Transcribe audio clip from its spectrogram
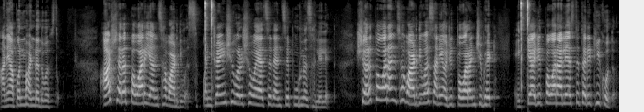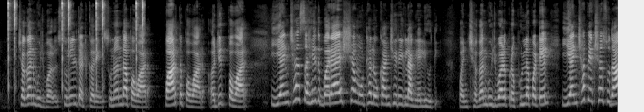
आणि आपण भांडत बसतो. आज शरद पवार यांचा वाढदिवस. पंच्याऐंशी वर्ष वयाचे त्यांचे पूर्ण झालेले आहेत. शरद पवारांचा वाढदिवस आणि अजित पवारांची भेट. एकटे अजित पवार आले असते तरी ठीक होतं. छगन भुजबळ सुनील तटकरे सुनंदा पवार पार्थ पवार अजित पवार यांच्यासहित बऱ्याचशा मोठ्या लोकांची रीग लागलेली होती. पण छगन भुजबळ प्रफुल्ल पटेल यांच्यापेक्षा सुद्धा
